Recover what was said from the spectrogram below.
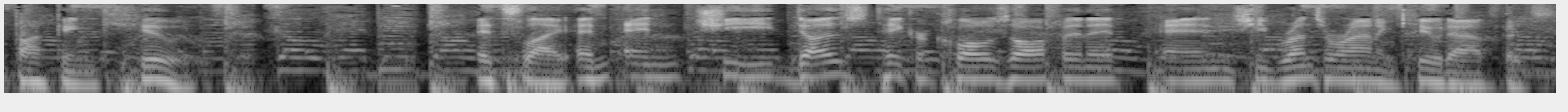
fucking cute. It's like, and and she does take her clothes off in it, and she runs around in cute outfits.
